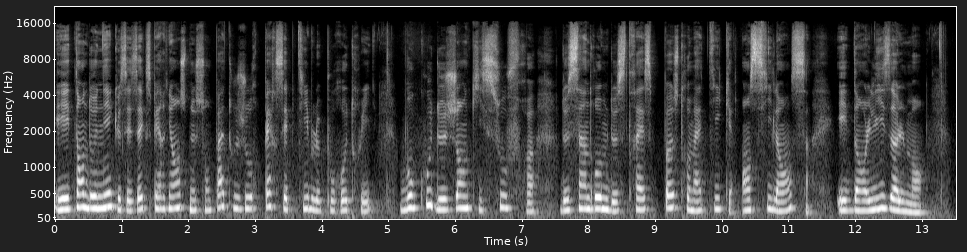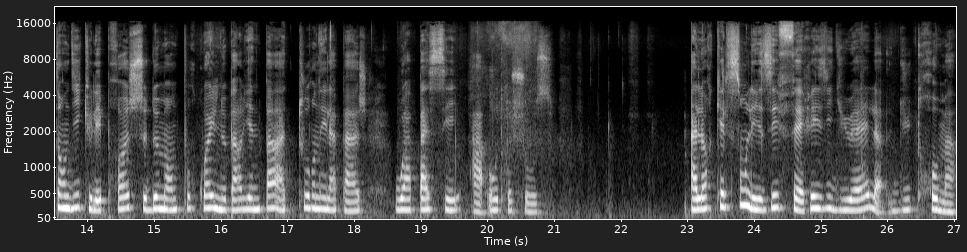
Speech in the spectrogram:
Et étant donné que ces expériences ne sont pas toujours perceptibles pour autrui, beaucoup de gens qui souffrent de syndrome de stress post-traumatique en silence et dans l'isolement tandis que les proches se demandent pourquoi ils ne parviennent pas à tourner la page à passer à autre chose. Alors quels sont les effets résiduels du trauma?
